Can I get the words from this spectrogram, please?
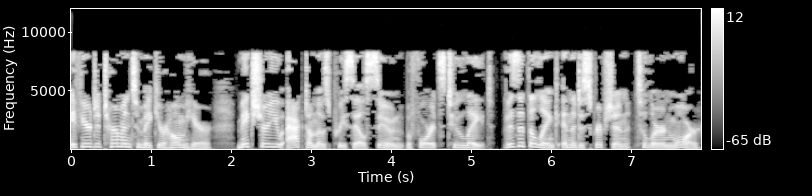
If you're determined to make your home here, make sure you act on those pre sales soon before it's too late. Visit the link in the description to learn more.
